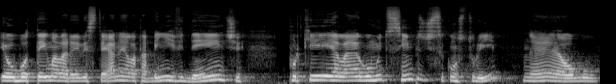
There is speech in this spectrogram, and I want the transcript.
eu botei uma lareira externa, ela está bem evidente porque ela é algo muito simples de se construir, né? É algo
